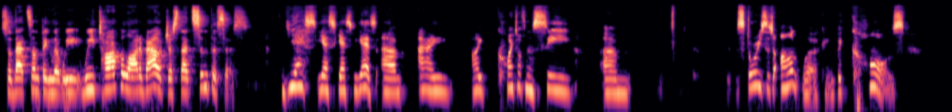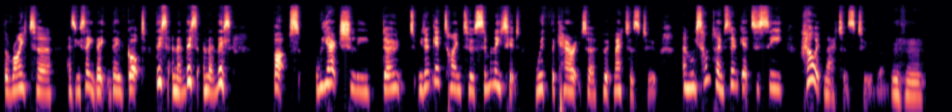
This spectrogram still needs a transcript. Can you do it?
So that's something that we we talk a lot about, just that synthesis. Yes, yes, yes, yes. Um, I I quite often see um, stories that aren't working because the writer, as you say, they they've got this and then this and then this, but we actually don't we don't get time to assimilate it with the character who it matters to, and we sometimes don't get to see how it matters to them. Mm-hmm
